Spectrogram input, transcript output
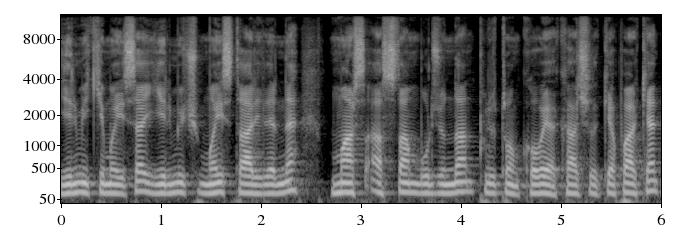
22 Mayıs'a, 23 Mayıs tarihlerine Mars Aslan burcundan Plüton Kova'ya karşılık yaparken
